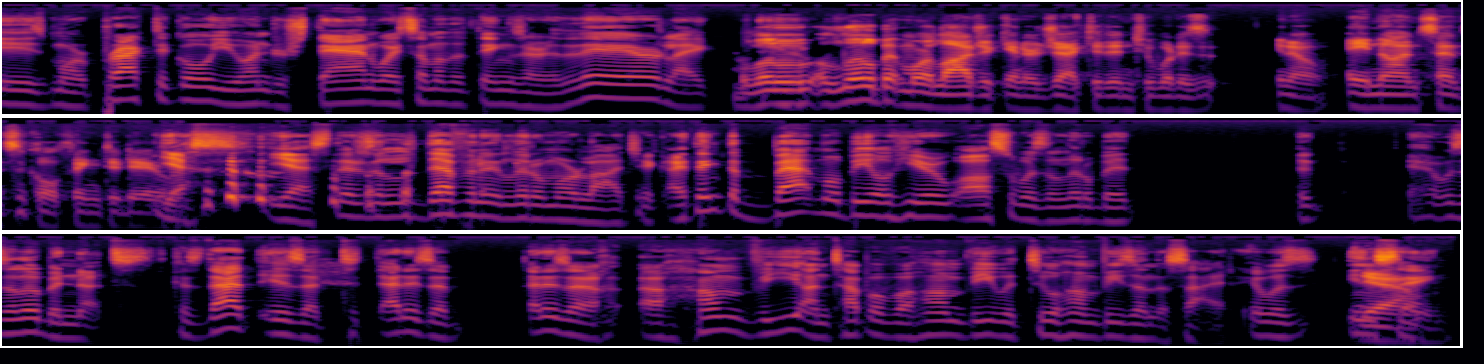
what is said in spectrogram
is more practical. You understand why some of the things are there. Like a little a little bit more logic interjected into what is you know a nonsensical thing to do. Yes, yes. There's a definitely a little more logic. I think the Batmobile here also was a little bit it was a little bit nuts because that is a that is a that is a, a Humvee on top of a Humvee with two Humvees on the side. It was insane.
